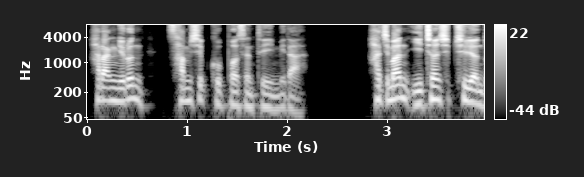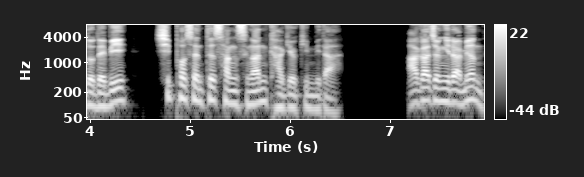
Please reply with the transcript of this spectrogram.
하락률은 39%입니다. 하지만 2017년도 대비 10% 상승한 가격입니다. 아가정이라면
